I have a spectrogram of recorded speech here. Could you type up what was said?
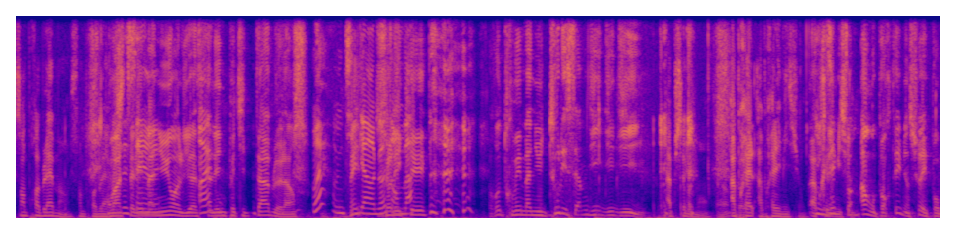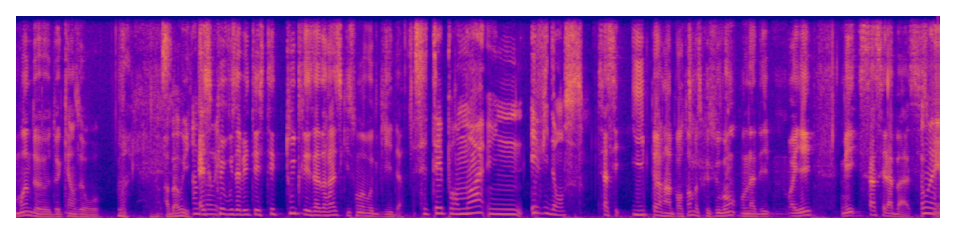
sans problème hein, sans problème. On va installer Manu, on lui a installé Ouais. une petite table là, Ouais, une petite Oui, gargote sur en les bas. quais. Retrouvez Manu tous les samedis, Didi, absolument. Après après l'émission. Après Exactement. l'émission. À emporter, bien sûr, et pour moins de, de 15 euros. ah bah oui Ah bah Est-ce oui. que vous avez testé toutes les adresses qui sont dans votre guide? C'était pour moi une évidence. Ça, c'est hyper important parce que souvent, on a des. Vous voyez, mais ça, c'est la base. Ouais,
